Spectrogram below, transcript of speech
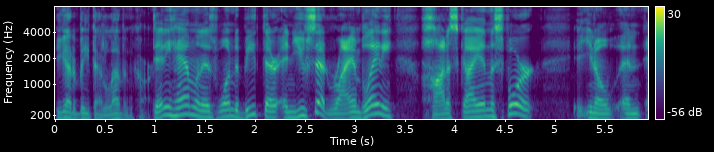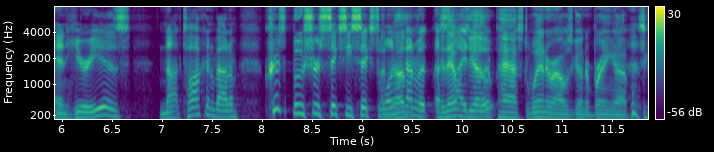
you got to beat that eleven car. Denny Hamlin is one to beat there, and you said Ryan Blaney, hottest guy in the sport, you know, and and here he is, not talking about him. Chris Buescher, sixty six to one, Another- kind of a, a and that was the other past winner I was going to bring up. Past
